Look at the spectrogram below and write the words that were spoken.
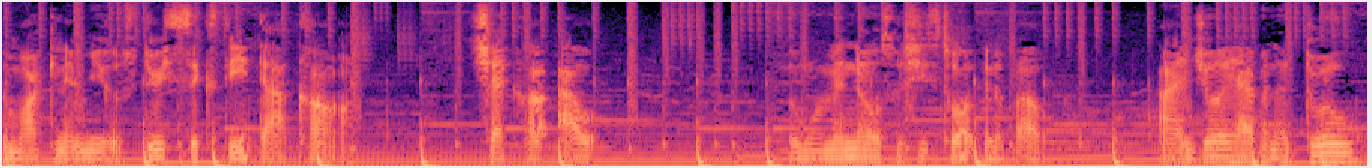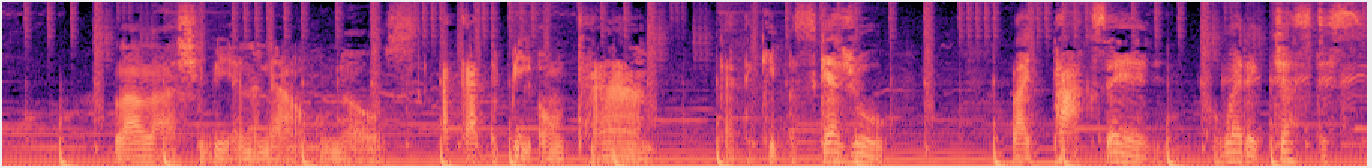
the Marketing Muse 360.com. Check her out. The woman knows what she's talking about. I enjoy having her through. La la, she be in and out. Who knows? I got to be on time. Got to keep a schedule. Like Pac said, poetic justice.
